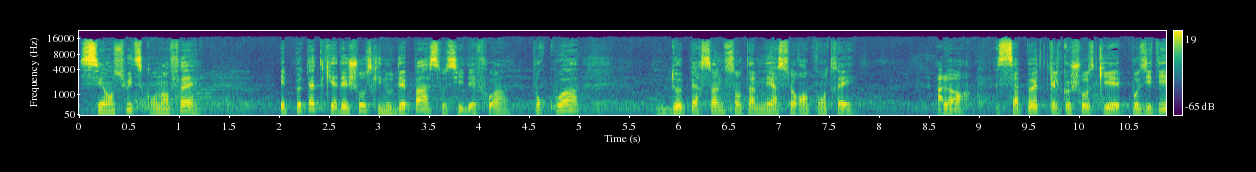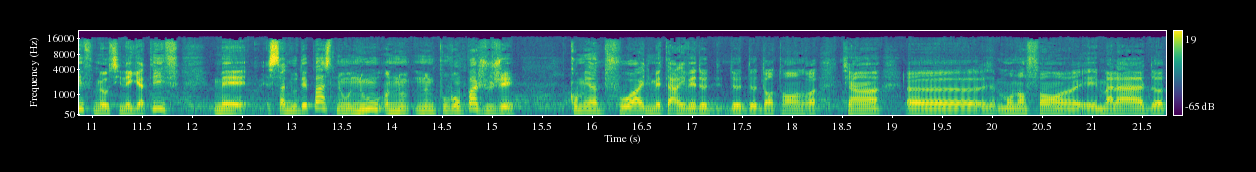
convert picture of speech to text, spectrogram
C'est ensuite ce qu'on en fait. Et peut-être qu'il y a des choses qui nous dépassent aussi des fois. Pourquoi deux personnes sont amenées à se rencontrer? Alors, ça peut être quelque chose qui est positif, mais aussi négatif, mais ça nous dépasse, nous. Nous, nous, ne pouvons pas juger. Combien de fois il m'est arrivé d'entendre, tiens, euh, mon enfant est malade,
